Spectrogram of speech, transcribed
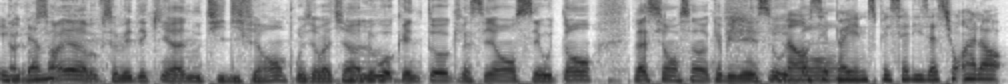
évidemment. rien. Vous savez, dès qu'il y a un outil différent, on pourrait dire, bah, tiens, le walk and talk, la séance, c'est autant. La séance à un cabinet, c'est autant. Non, c'est pas une spécialisation. Alors,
